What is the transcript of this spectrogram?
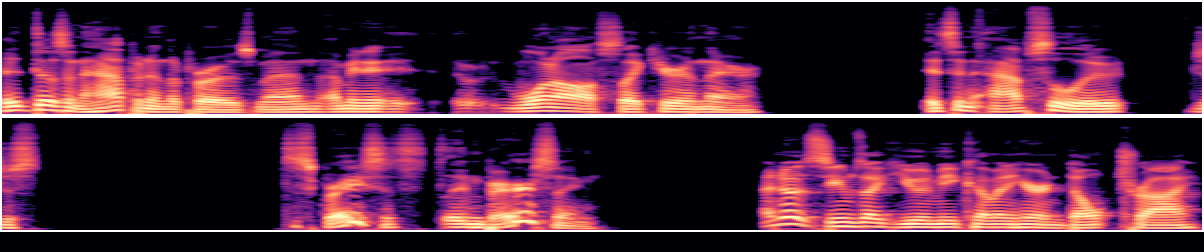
It doesn't happen in the pros, man. I mean, it, one offs like here and there. It's an absolute just disgrace. It's embarrassing. I know it seems like you and me come in here and don't try.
